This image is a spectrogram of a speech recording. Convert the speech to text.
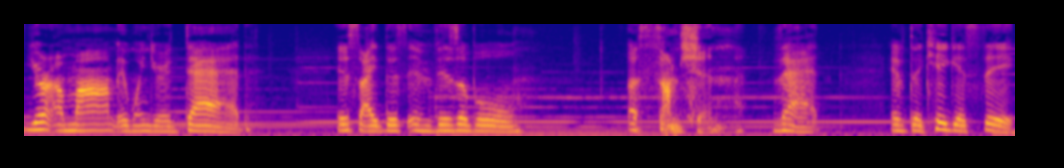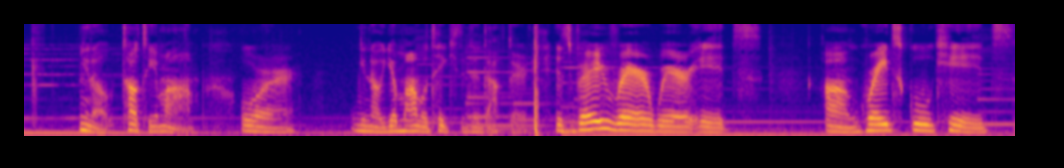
you're a mom and when you're a dad, it's like this invisible assumption that if the kid gets sick, you know, talk to your mom or you know, your mom will take you to the doctor. It's very rare where it's um, grade school kids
